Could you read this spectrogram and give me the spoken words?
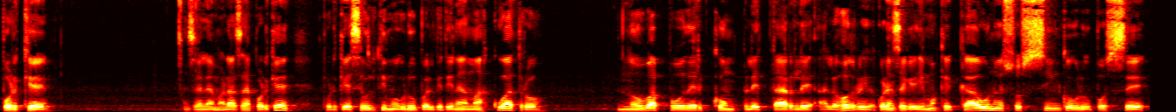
¿Por qué? Esa es la llamará, ¿sabes por qué? Porque ese último grupo, el que tiene nada más cuatro, no va a poder completarle a los otros. Acuérdense que dijimos que cada uno de esos cinco grupos se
